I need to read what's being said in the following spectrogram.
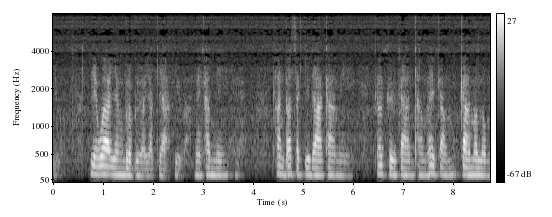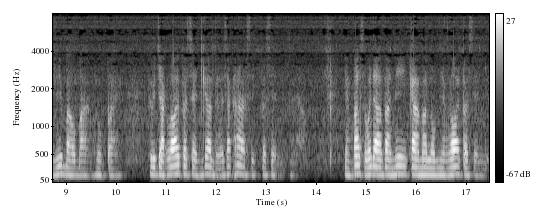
อยู่ เรียกว่ายังเบื่อเบื่ออยากอยากอยู่ในขั้นนี้ ขั้นพระสกิดาคามี ก็คือการทำให้การการอารมณ์นี้เบาบางลงไป คือจากร้อยเปอร์เซ็นก็เหลือสักห้าสิบเปอร์เซ็นตอย่างพระโสดาบันนี่การอารมณ์ยังร้อยเปอร์เซ็นอยู่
